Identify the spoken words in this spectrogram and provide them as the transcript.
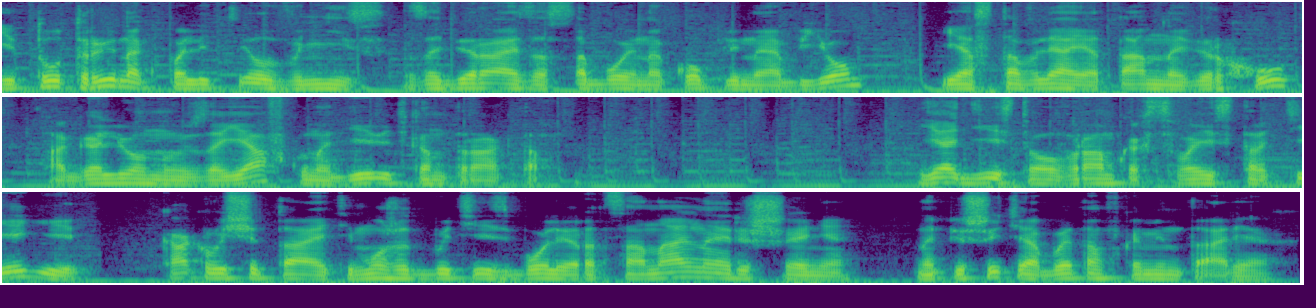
И тут рынок полетел вниз, забирая за собой накопленный объем и оставляя там наверху оголенную заявку на 9 контрактов. Я действовал в рамках своей стратегии. Как вы считаете, может быть есть более рациональное решение? Напишите об этом в комментариях.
